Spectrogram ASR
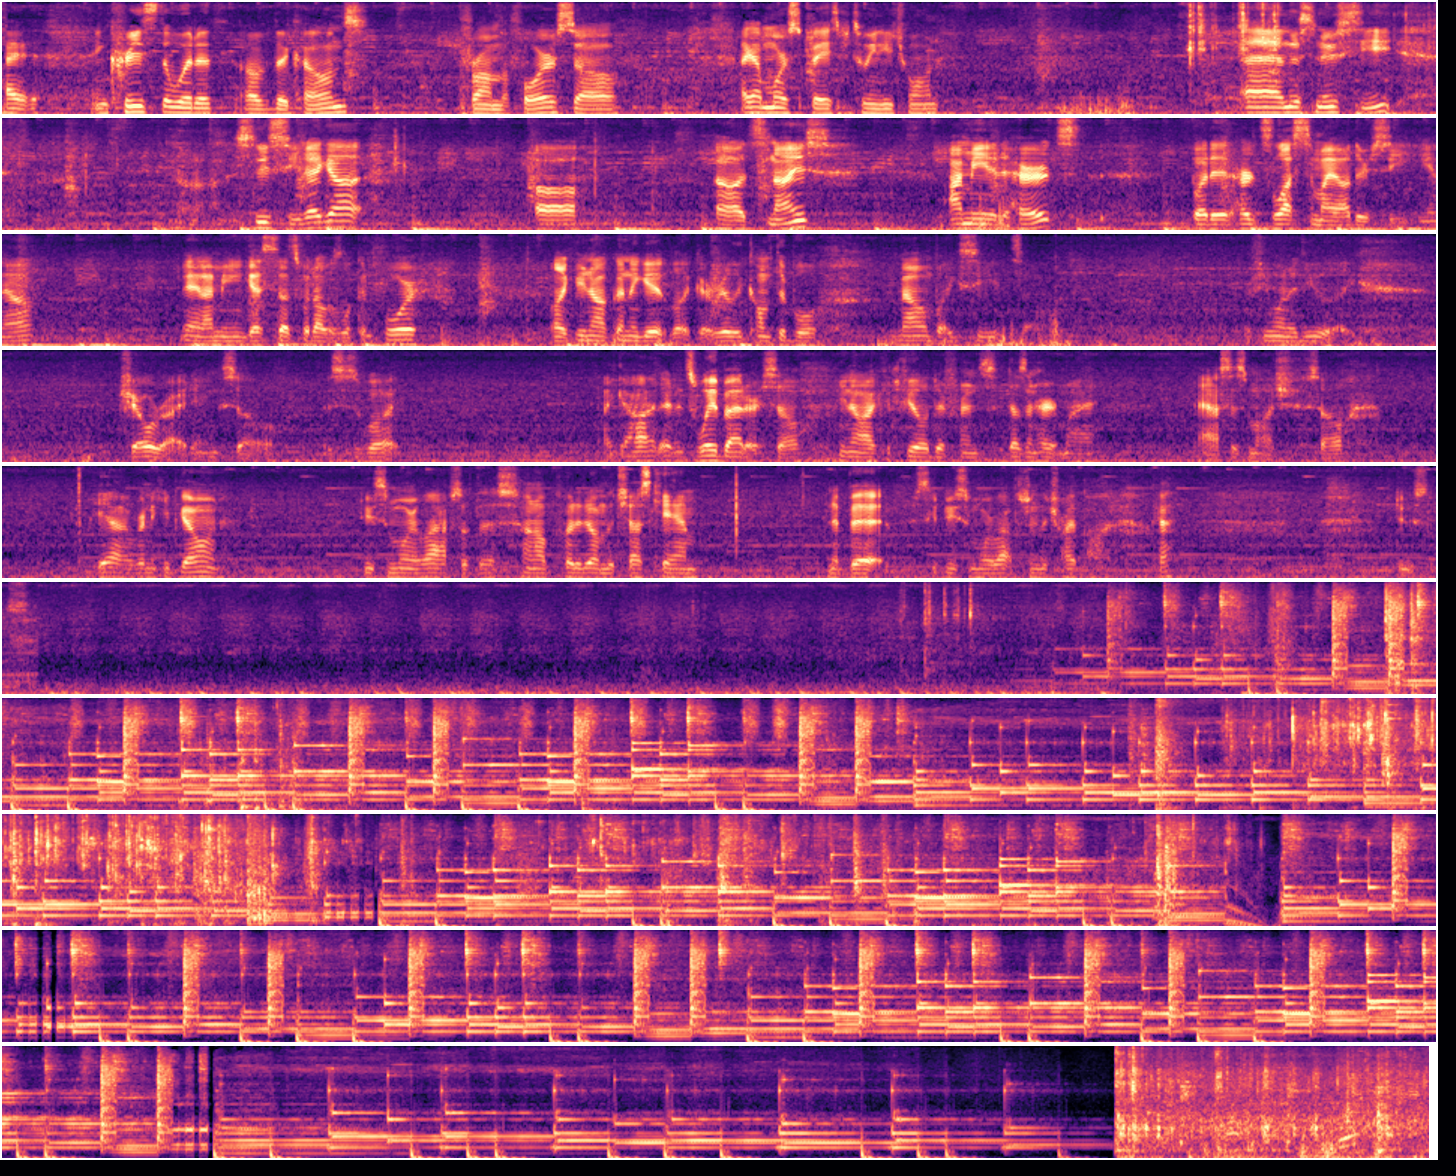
I increased the width of the cones from before, so I got more space between each one. And this new seat, this new seat I got, uh, uh, it's nice. I mean, it hurts, but it hurts less than my other seat, you know? And I mean, I guess that's what I was looking for. Like, you're not gonna get like a really comfortable mountain bike seat, so if you wanna do like trail riding, so this is what I got, and it's way better, so, you know, I can feel a difference. It doesn't hurt my ass as much, so yeah, we're gonna keep going. Do some more laps with this, and I'll put it on the chest cam in a bit. Just gonna do some more laps from the tripod, okay? Deuces.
